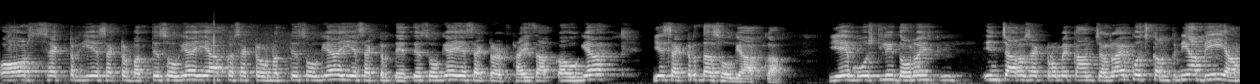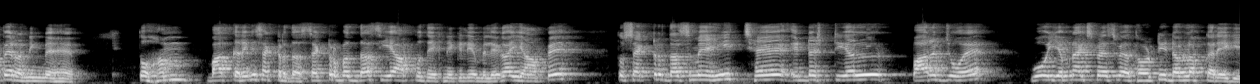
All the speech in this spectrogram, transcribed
और सेक्टर, ये सेक्टर 32 हो गया, ये आपका सेक्टर उनतीस हो गया, ये सेक्टर 33 हो गया, ये सेक्टर 28 आपका हो गया, ये सेक्टर 10 हो गया आपका। ये मोस्टली दोनों इन चारों सेक्टरों में काम चल रहा है, कुछ कंपनियाँ भी यहाँ पे रनिंग में है। तो हम बात करेंगे सेक्टर 10 सेक्टर बस 10 ये आपको देखने के लिए मिलेगा यहाँ पे। तो सेक्टर 10 में ही छह इंडस्ट्रियल पार्क जो है वो यमुना एक्सप्रेसवे अथॉरिटी डेवलप करेगी।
